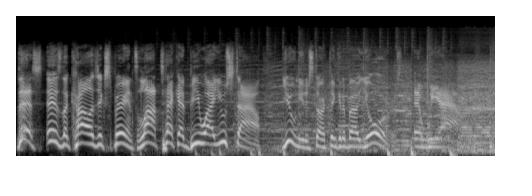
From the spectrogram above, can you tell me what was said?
This is the college experience, La Tech at BYU style. You need to start thinking about yours, and we out.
